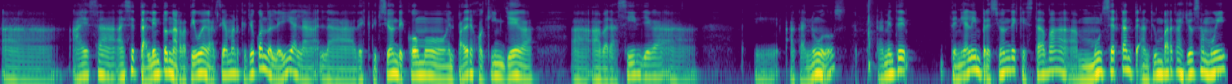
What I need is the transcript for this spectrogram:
a, esa, a ese talento narrativo de García Márquez. Yo cuando leía la, descripción de cómo el padre Joaquín llega a, Brasil, llega a, eh, a Canudos, realmente tenía la impresión de que estaba muy cerca ante, un Vargas Llosa muy,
